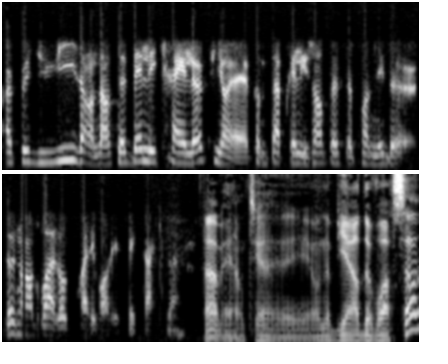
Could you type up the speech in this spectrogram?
un peu de vie dans, dans ce bel écrin-là. Puis, euh, comme ça, après, les gens peuvent se promener d'un endroit à l'autre pour aller voir les spectacles. hein. Ah ben tiens, euh, on a bien hâte de voir ça.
